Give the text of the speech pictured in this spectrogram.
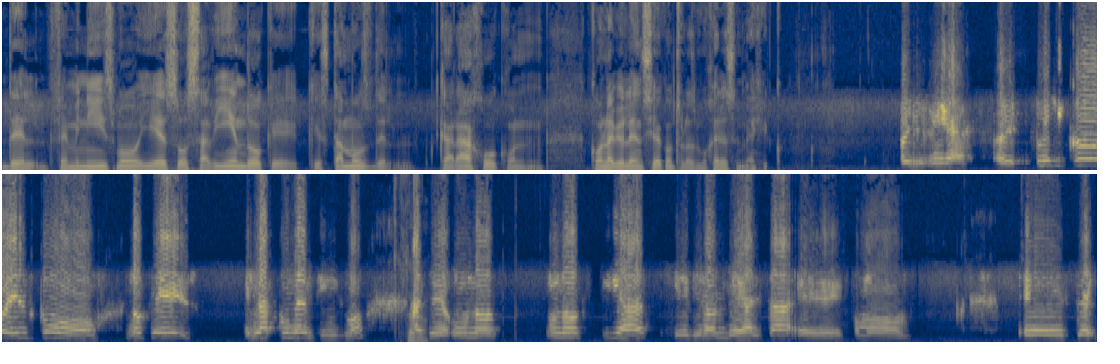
del feminismo y eso sabiendo que, que estamos del carajo con, con la violencia contra las mujeres en México? Pues mira, México es como, no sé, es la cuna del cinismo. Hace unos unos días que dieron de alta eh, como este,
